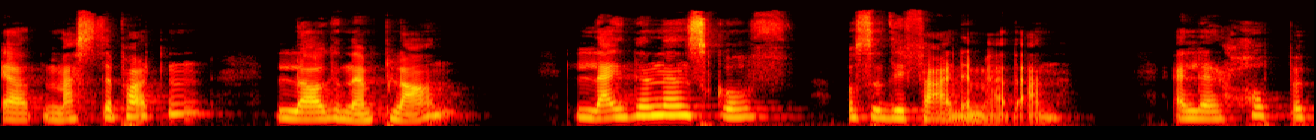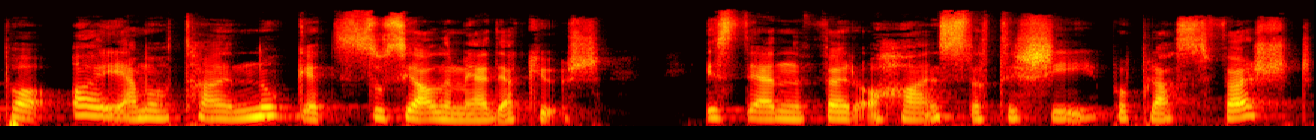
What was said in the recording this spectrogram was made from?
er at mesteparten lager en plan, legger den i en skuff, og så er de ferdig med den eller hoppe på 'oi, jeg må ta nok et sosiale medier-kurs', istedenfor å ha en strategi på plass først,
